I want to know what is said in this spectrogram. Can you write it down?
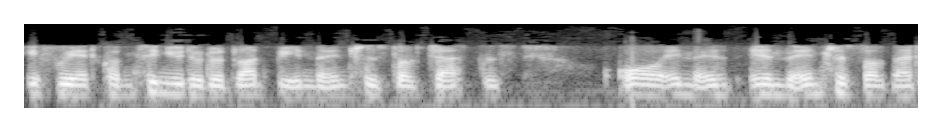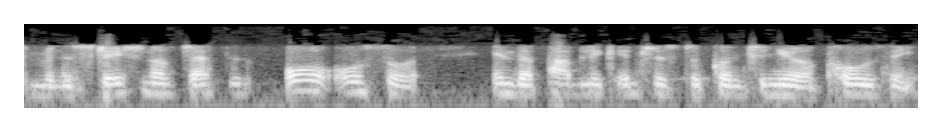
if we had continued, it would not be in the interest of justice or in the, in the interest of the administration of justice or also in the public interest to continue opposing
